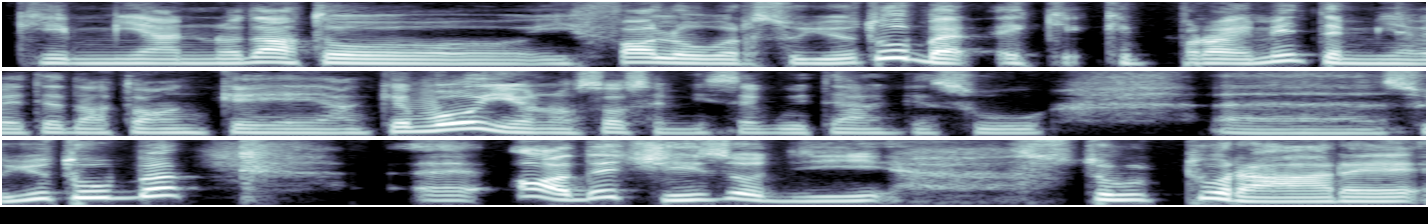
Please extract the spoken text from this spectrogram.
che mi hanno dato i follower su YouTube e che, che probabilmente mi avete dato anche, anche, voi, io non so se mi seguite anche su, eh, su YouTube, eh, ho deciso di strutturare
